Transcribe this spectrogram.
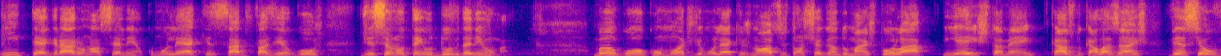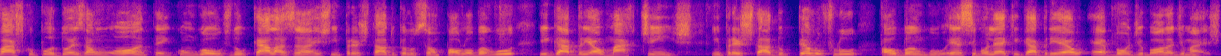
integrar o nosso elenco. moleque sabe fazer gols, disso eu não tenho dúvida nenhuma. Bangu com um monte de moleques nossos, estão chegando mais por lá. E ex também, caso do Calazans, venceu o Vasco por 2 a 1 ontem, com gols do Calazans, emprestado pelo São Paulo ao Bangu, e Gabriel Martins, emprestado pelo Flu ao Bangu. Esse moleque Gabriel é bom de bola demais.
